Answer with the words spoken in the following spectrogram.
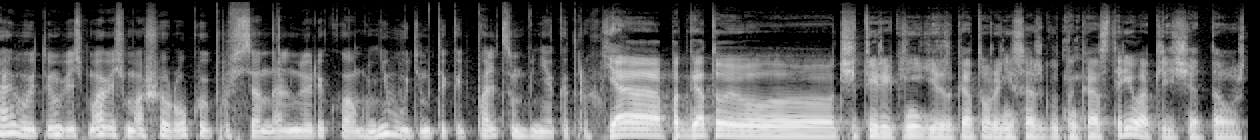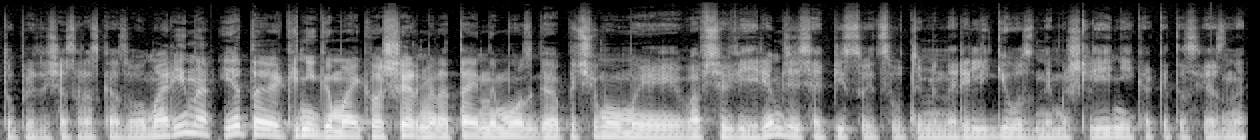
устраивают им весьма-весьма широкую профессиональную рекламу. Не будем тыкать пальцем в некоторых. Я подготовил четыре книги, за которые не сожгут на костре, в отличие от того, что сейчас рассказывала Марина. Это книга Майкла Шермера «Тайны мозга. Почему мы во все верим». Здесь описывается вот именно религиозное мышление, как это связано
